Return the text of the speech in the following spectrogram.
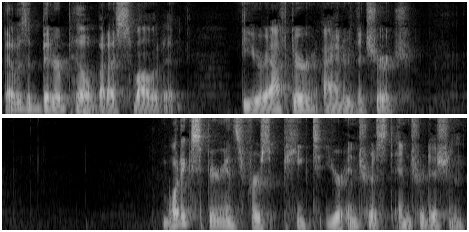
That was a bitter pill, but I swallowed it. The year after, I entered the church. What experience first piqued your interest in tradition?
